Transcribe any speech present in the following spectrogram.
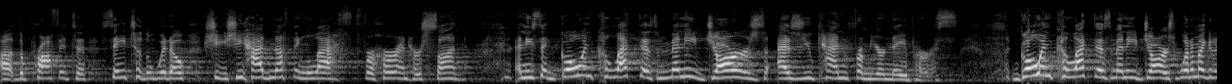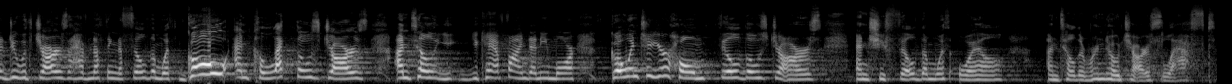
uh, the prophet to say to the widow, she, she had nothing left for her and her son. And he said, Go and collect as many jars as you can from your neighbors. Go and collect as many jars. What am I going to do with jars? I have nothing to fill them with. Go and collect those jars until you, you can't find any more. Go into your home, fill those jars. And she filled them with oil until there were no jars left.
